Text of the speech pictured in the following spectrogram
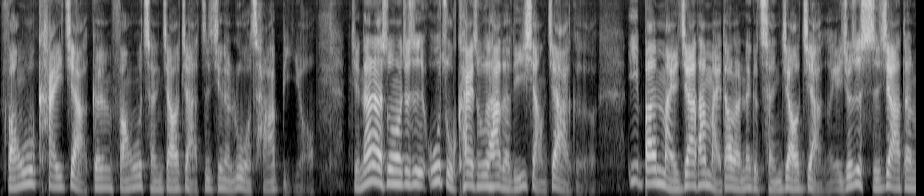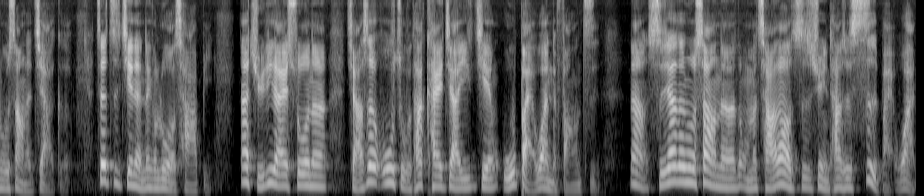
房屋开价跟房屋成交价之间的落差比哦。简单来说呢，就是屋主开出他的理想价格，一般买家他买到的那个成交价格，也就是实价登录上的价格，这之间的那个落差比。那举例来说呢，假设屋主他开价一间五百万的房子，那实价登录上呢，我们查到的资讯它是四百万。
